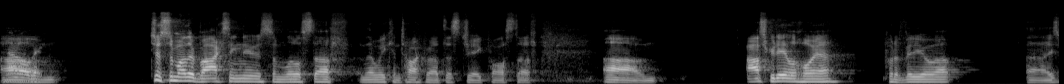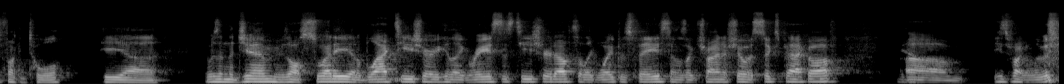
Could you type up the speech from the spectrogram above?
Um, just some other boxing news, some little stuff, and then we can talk about this Jake Paul stuff. Um, Oscar De La Hoya put a video up. Uh, he's a fucking tool. He uh, was in the gym. He was all sweaty, had a black t-shirt. He like raised his t-shirt up to like wipe his face and was like trying to show his six pack off. Um, he's fucking loose.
